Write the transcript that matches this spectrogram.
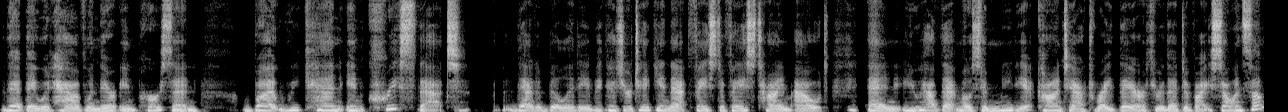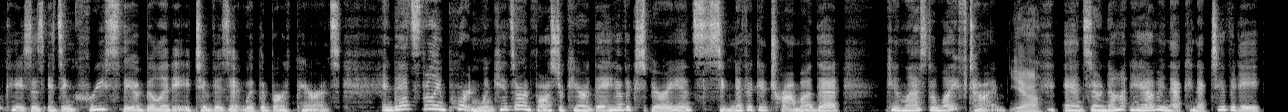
that they would have when they're in person, but we can increase that that ability because you're taking that face to face time out and you have that most immediate contact right there through that device. So in some cases, it's increased the ability to visit with the birth parents. And that's really important. When kids are in foster care, they have experienced significant trauma that can last a lifetime. Yeah. And so not having that connectivity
